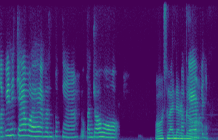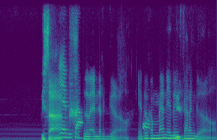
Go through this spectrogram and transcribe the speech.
tapi ini cewek bentuknya bukan cowok Oh, Slender Girl. baju Bisa. iya bisa Slender Girl. Itu kemen itu sekarang girl.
